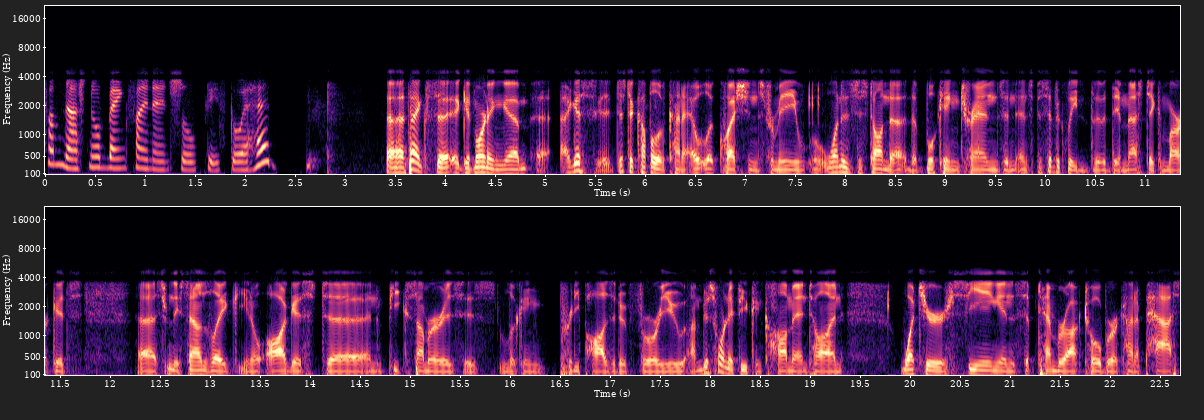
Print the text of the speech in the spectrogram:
from National Bank Financial. Please go ahead. Uh, thanks. Uh, good morning. Um, I guess just a couple of kind of outlook questions for me. One is just on the booking trends and specifically the domestic markets. Uh, certainly sounds like, you know, August uh, and peak summer is looking pretty positive for you. I'm just wondering if you can comment on what you're seeing in September, October, kind of past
